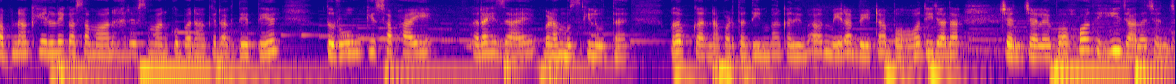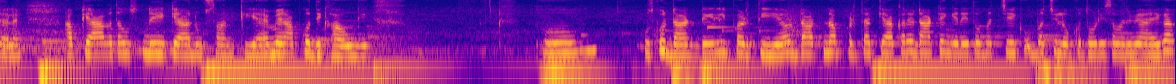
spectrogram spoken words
अपना खेलने का सामान हर एक सामान को बना के रख देते हैं। तो रूम की सफ़ाई रह जाए बड़ा मुश्किल होता है। मतलब करना पड़ता है दिन भर का दिन भर। मेरा बेटा बहुत ही ज़्यादा चंचल है बहुत ही ज़्यादा चंचल है। अब क्या बताऊँ उसने क्या नुकसान किया है मैं आपको दिखाऊँगी। तो उसको डांट डेली पड़ती है और डांटना पड़ता है, क्या करें? डांटेंगे नहीं तो बच्चे को, बच्चे लोग को थोड़ी समझ में आएगा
